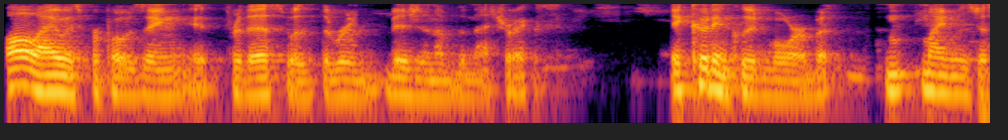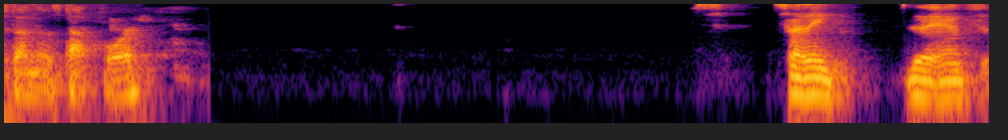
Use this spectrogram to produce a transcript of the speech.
all I was proposing it- for this was the revision of the metrics. It could include more, but mine was just on those top four. So I think the answer,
